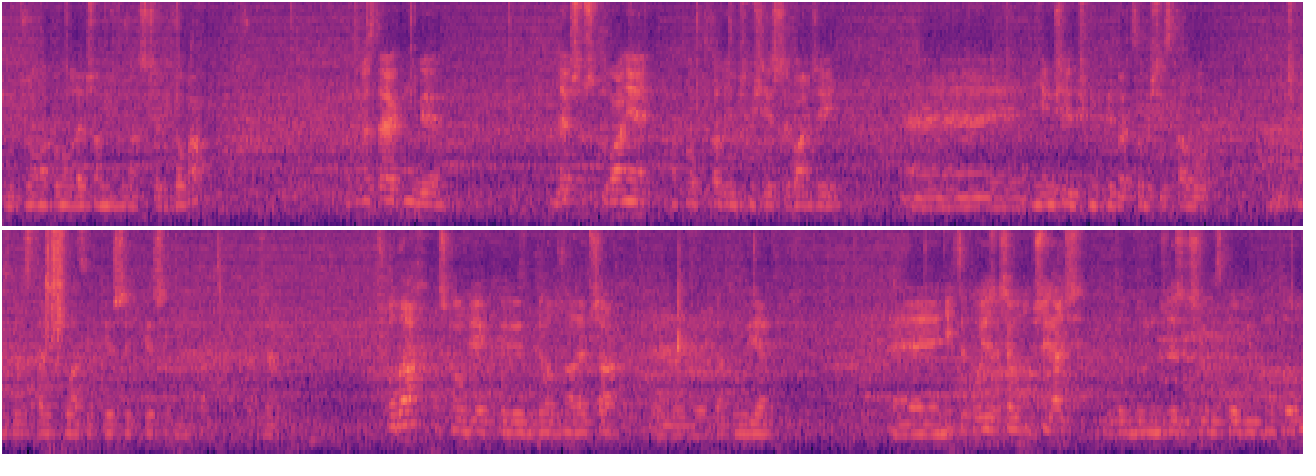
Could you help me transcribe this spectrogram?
był drużyną na pewno lepszą niż drużyna strzeligowa. Natomiast tak jak mówię, lepsze przygotowanie, na pewno postawilibyśmy się jeszcze bardziej eee, i nie musielibyśmy wygrywać, co by się stało, gdybyśmy wykorzystali sytuację w pierwszych, pierwszych minutach. Także szkoda, aczkolwiek była duża lepsza. Eee, gratuluję. Nie chcę powiedzieć, że chciałbym tu przyjechać, bo to bym źle życzył zespołowi motoru.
